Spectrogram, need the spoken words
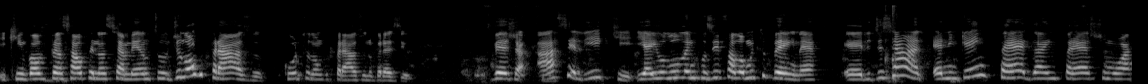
e que envolve pensar o financiamento de longo prazo, curto e longo prazo no Brasil. Veja, a Selic, e aí o Lula, inclusive, falou muito bem, né? Ele disse: ah, é, ninguém pega empréstimo a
